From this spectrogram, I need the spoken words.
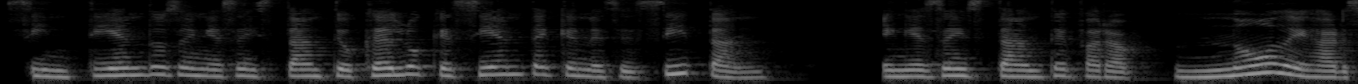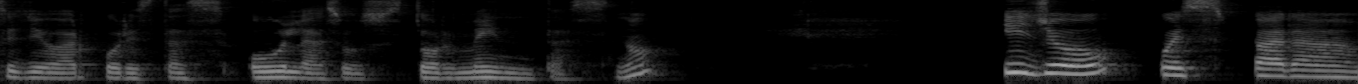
sintiéndose en ese instante o qué es lo que sienten que necesitan en ese instante para no dejarse llevar por estas olas o tormentas, ¿no? Y yo, pues para,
